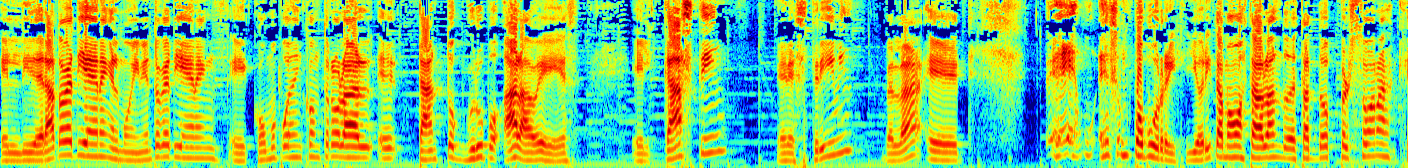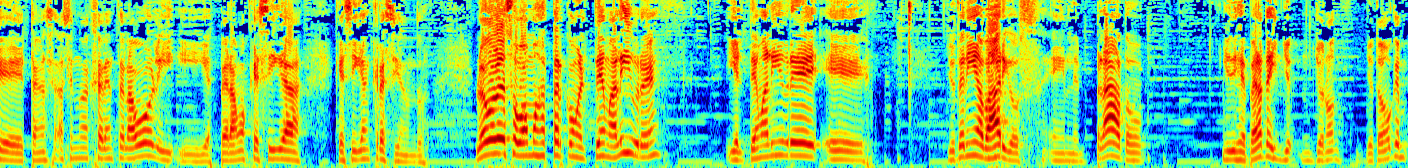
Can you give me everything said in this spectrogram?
el liderato que tienen, el movimiento que tienen, cómo pueden controlar tantos grupos a la vez, el casting, el streaming, ¿verdad? Es, un popurrí. Y ahorita vamos a estar hablando de estas dos personas que están haciendo una excelente labor y, esperamos que siga que sigan creciendo. Luego de eso vamos a estar con el tema libre. Y el tema libre, eh, yo tenía varios en el plato. Y dije, espérate, yo, yo no, yo tengo que,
